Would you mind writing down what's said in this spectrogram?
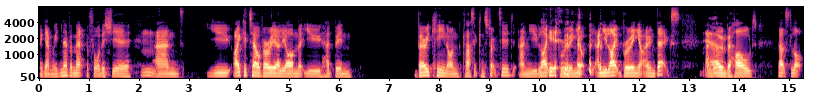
again, we'd never met before this year, Mm. and you, I could tell very early on that you had been very keen on classic constructed, and you like Yeah. brewing your and you like brewing your own decks. And lo and behold, that's a lot.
